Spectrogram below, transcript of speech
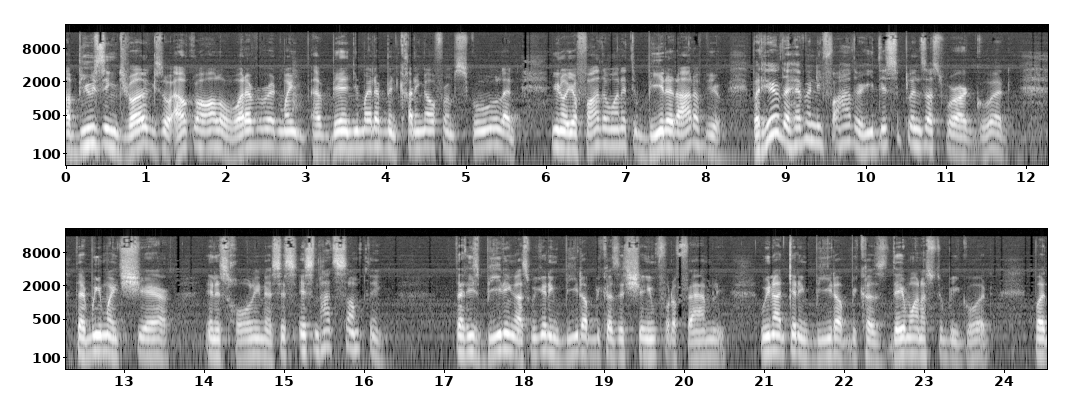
abusing drugs or alcohol or whatever it might have been. You might have been cutting out from school and, you know, your father wanted to beat it out of you. But here, the Heavenly Father, He disciplines us for our good, that we might share in His holiness. It's, it's not something that He's beating us. We're getting beat up because it's shameful for the family. We're not getting beat up because they want us to be good. But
